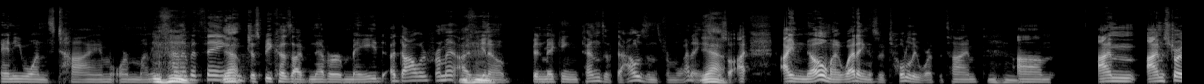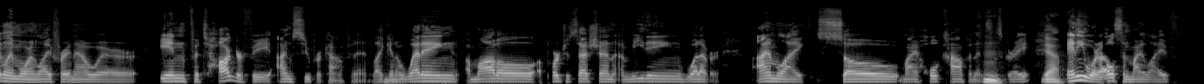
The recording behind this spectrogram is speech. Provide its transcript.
anyone's time or money Mhm. kind of a thing? Yeah. Just because I've never made a dollar from it. I've, Mhm. you know, been making tens of thousands from weddings. Yeah. So I, I know my weddings are totally worth the time. Mhm. Um, I'm I'm struggling more in life right now where in photography I'm super confident. Like in a wedding, a model, a portrait session, a meeting, whatever. I'm like so my whole confidence Hmm. is great. Yeah. Anywhere else in my life,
